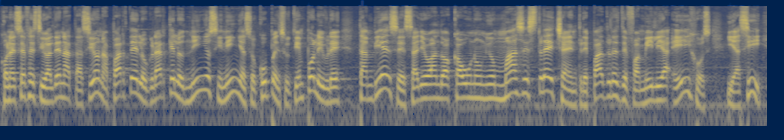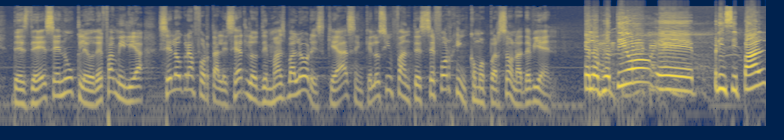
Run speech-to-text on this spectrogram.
Con este festival de natación, aparte de lograr que los niños y niñas ocupen su tiempo libre, también se está llevando a cabo una unión más estrecha entre padres de familia e hijos y así, desde ese núcleo de familia, se logran fortalecer los demás valores que hacen que los infantes se forjen como personas de bien. El objetivo eh, principal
